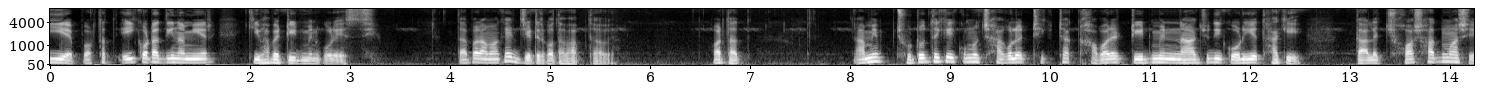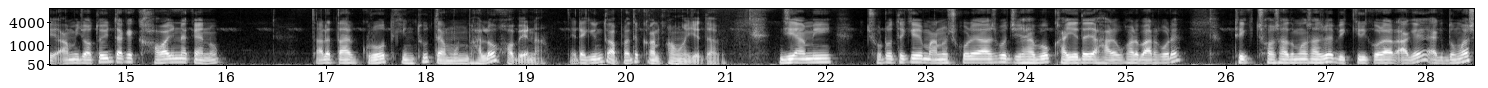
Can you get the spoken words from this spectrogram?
E F অর্থাৎ এই কটা দিন আমি এর কীভাবে ট্রিটমেন্ট করে এসেছি? তারপর আমাকে জেটের কথা ভাবতে হবে। অর্থাৎ আমি ছোট থেকে কোনো ছাগলের ঠিকঠাক খাবারের ট্রিটমেন্ট না যদি করিয়ে থাকি, তাহলে ছ সাত মাসে আমি যতই তাকে খাওয়াই না কেন, তাহলে তার গ্রোথ কিন্তু তেমন ভালো হবে না। এটা কিন্তু আপনাদের কনফার্ম হয়ে যেতে হবে। যে আমি ছোট থেকে মানুষ করে আসব, যে হ্যাঁ খাইয়ে দেয়, হাড় ঘর বার করে, ঠিক ছ সাত মাস আসবে, বিক্রি করার আগে এক দু মাস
